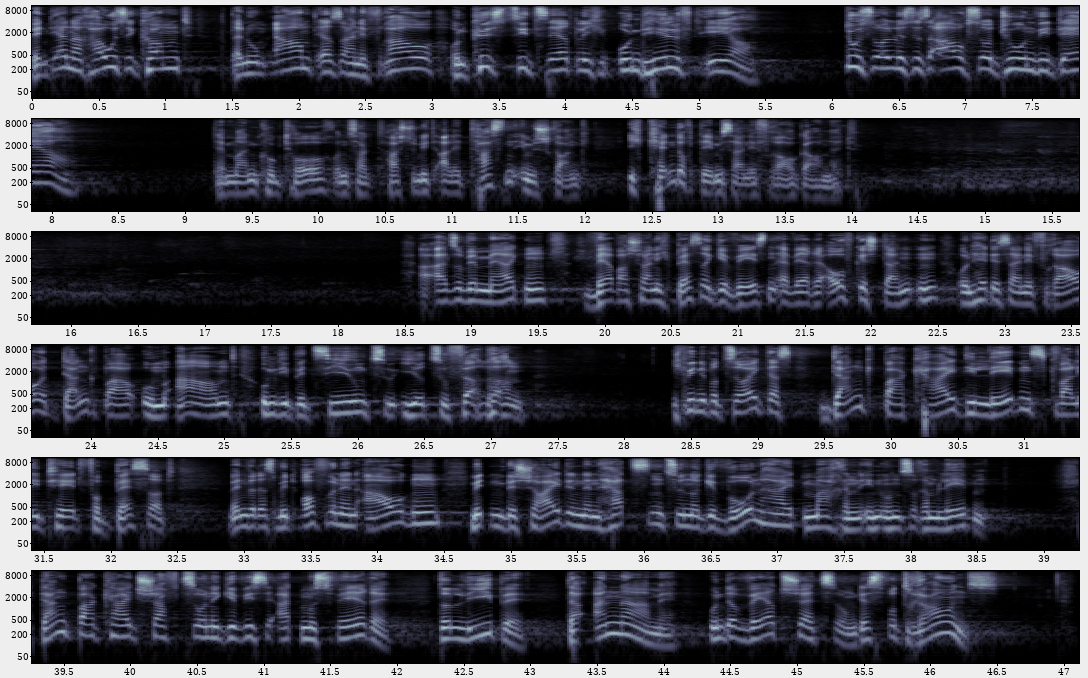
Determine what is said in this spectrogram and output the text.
Wenn der nach Hause kommt, dann umarmt er seine Frau und küsst sie zärtlich und hilft ihr. Du solltest es auch so tun wie der. Der Mann guckt hoch und sagt, hast du nicht alle Tassen im Schrank? Ich kenne doch dem seine Frau gar nicht. Also wir merken, wäre wahrscheinlich besser gewesen, er wäre aufgestanden und hätte seine Frau dankbar umarmt, um die Beziehung zu ihr zu fördern. Ich bin überzeugt, dass Dankbarkeit die Lebensqualität verbessert, wenn wir das mit offenen Augen, mit einem bescheidenen Herzen zu einer Gewohnheit machen in unserem Leben. Dankbarkeit schafft so eine gewisse Atmosphäre der Liebe, der Annahme und der Wertschätzung, des Vertrauens.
